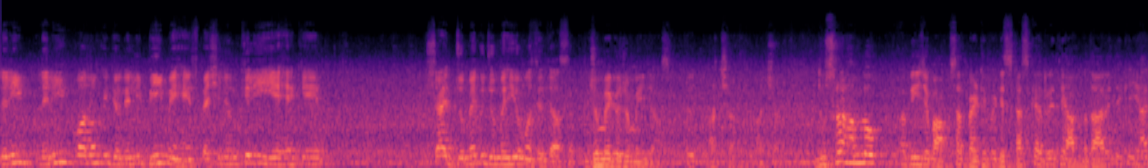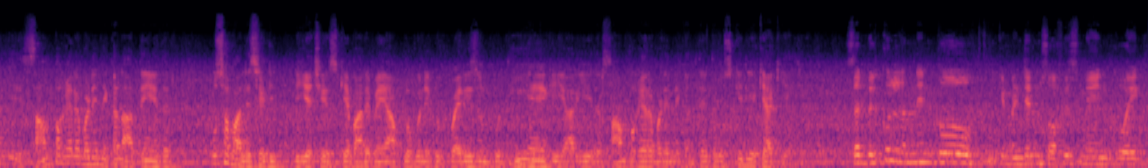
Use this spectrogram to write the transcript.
लिली लिली वालों की जो लिली बी में है स्पेशली उनके लिए ये है कि शायद जुमे के जुमे ही वो मस्जिद जा सकते हैं। जुमे के जुमे ही जा सकते हैं। अच्छा अच्छा। दूसरा हम लोग अभी जब आपके साथ बैठे हुए डिस्कस कर रहे थे आप बता रहे थे कि यार ये सांप वगैरह बड़े निकल आते हैं इधर उस हवाले से डी एच इसके बारे में आप लोगों ने कोई क्वेरीज उनको दी हैं कि यार ये इधर सांप वगैरह बड़े निकलते हैं तो उसके लिए क्या किया जाए? सर बिल्कुल हमने इनको उनके मेंटेनेंस ऑफ़िस में इनको एक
